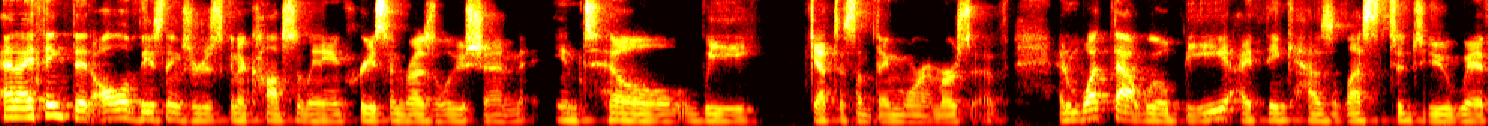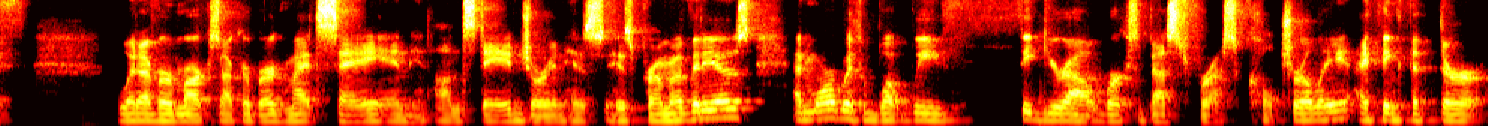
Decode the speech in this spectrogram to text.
and i think that all of these things are just going to constantly increase in resolution until we get to something more immersive and what that will be i think has less to do with whatever Mark Zuckerberg might say in on stage or in his his promo videos, and more with what we figure out works best for us culturally. I think that there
